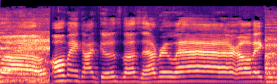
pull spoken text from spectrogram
Wow. Oh my god, goosebumps everywhere. Oh my god.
